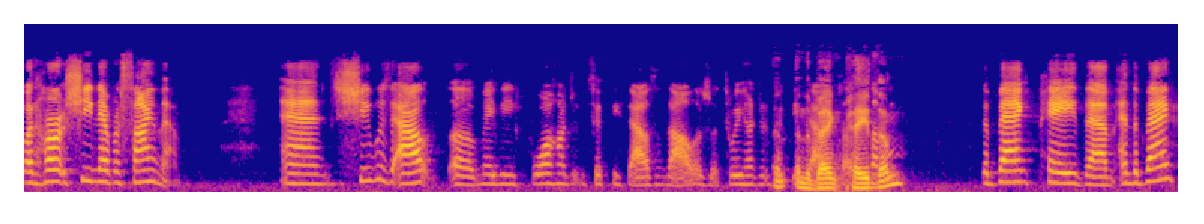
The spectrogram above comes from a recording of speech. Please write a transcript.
but her she never signed them, and she was out uh, maybe four hundred and fifty thousand dollars or three hundred And, fifty. and the bank paid them. The bank paid them, and the bank,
